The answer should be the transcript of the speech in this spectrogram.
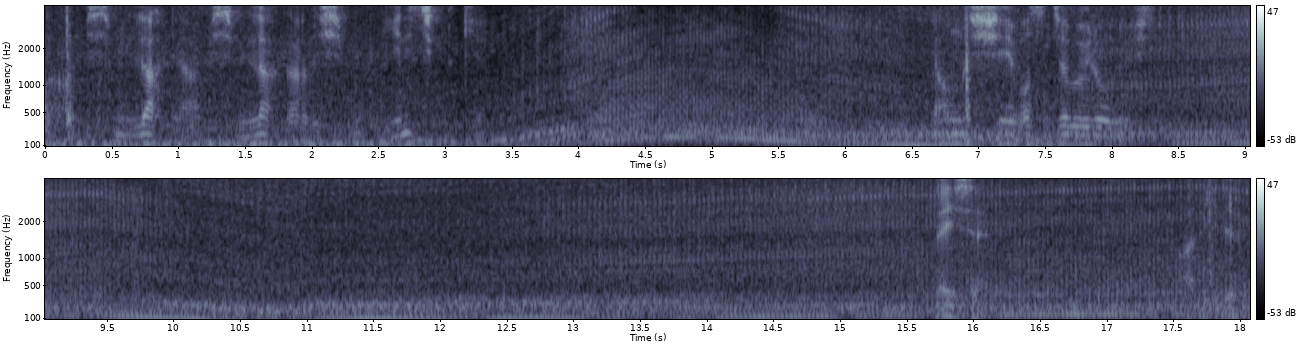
Aa, bismillah kardeşim. Yeni çıktık ya. Yanlış şeye basınca böyle oluyor işte. Neyse. Hadi gidelim.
